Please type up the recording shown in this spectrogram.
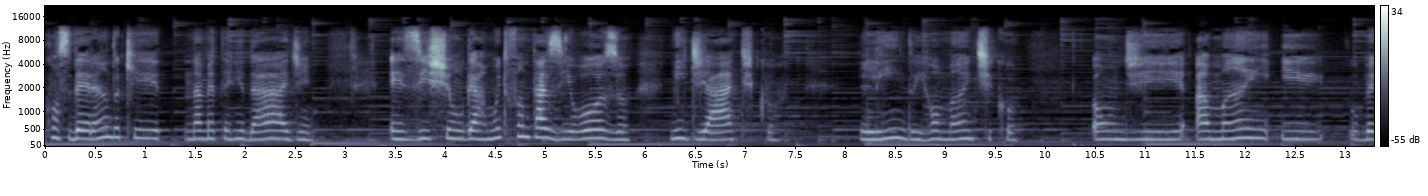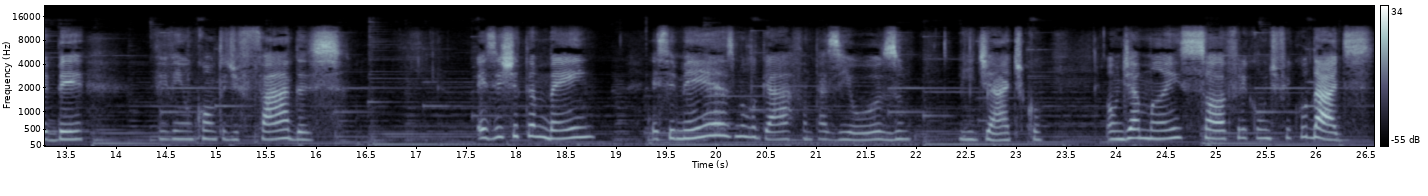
Considerando que na maternidade existe um lugar muito fantasioso, midiático, lindo e romântico, onde a mãe e o bebê vivem um conto de fadas, existe também esse mesmo lugar fantasioso, midiático, onde a mãe sofre com dificuldades.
